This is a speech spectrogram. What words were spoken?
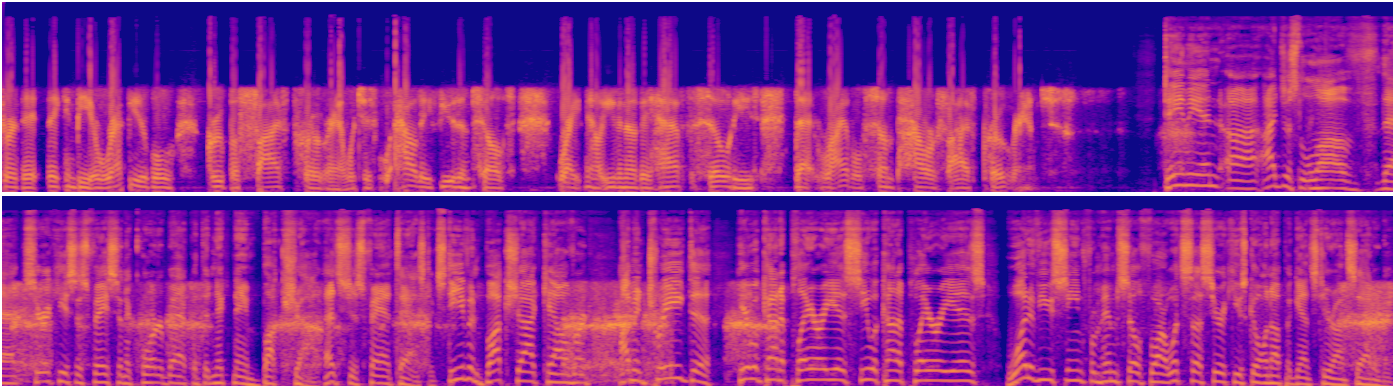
sure that they can be a reputable group of five program, which is how they view themselves right now, even though they have facilities that rival some Power Five programs. Damian, uh, I just love that Syracuse is facing a quarterback with the nickname Buckshot. That's just fantastic. Stephen Buckshot Calvert. I'm intrigued to hear what kind of player he is, see what kind of player he is. What have you seen from him so far? What's uh, Syracuse going up against here on Saturday?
